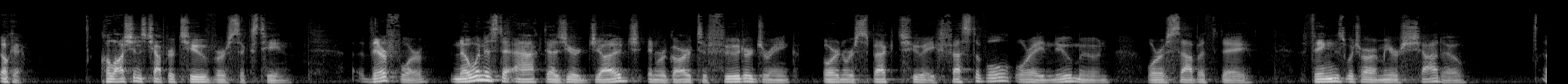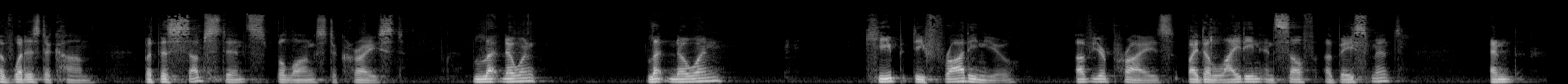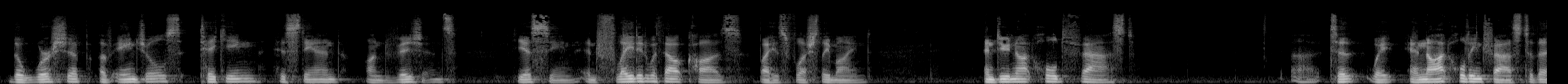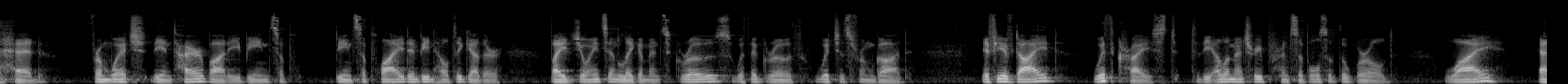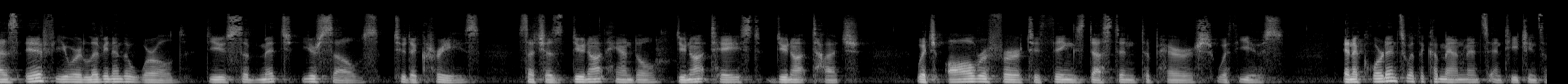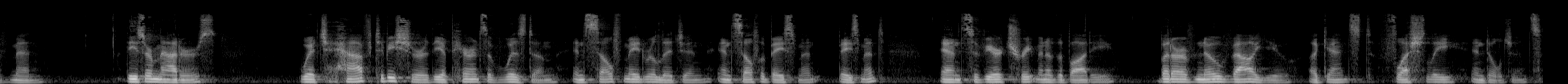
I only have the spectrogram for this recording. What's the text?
Okay. Colossians chapter 2, verse 16. Therefore, no one is to act as your judge in regard to food or drink, or in respect to a festival, or a new moon, or a Sabbath day, things which are a mere shadow of what is to come. But the substance belongs to Christ. Let no one, let no one keep defrauding you of your prize by delighting in self abasement and the worship of angels, taking his stand on visions he has seen, inflated without cause by his fleshly mind. And do not hold fast uh, to, wait, and not holding fast to the head, from which the entire body, being, being supplied and being held together by joints and ligaments, grows with a growth which is from God. If you have died with Christ to the elementary principles of the world, why, as if you were living in the world, do you submit yourselves to decrees such as do not handle, do not taste, do not touch, which all refer to things destined to perish with use, in accordance with the commandments and teachings of men? These are matters which have, to be sure, the appearance of wisdom in self made religion and self abasement and severe treatment of the body but are of no value against fleshly indulgence.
